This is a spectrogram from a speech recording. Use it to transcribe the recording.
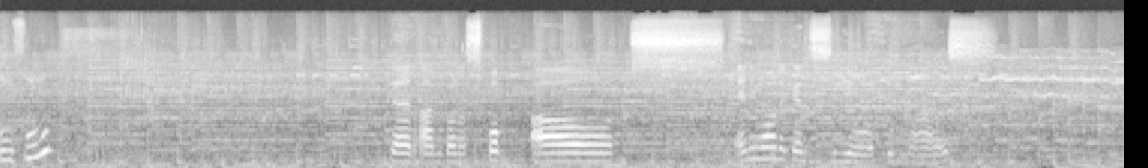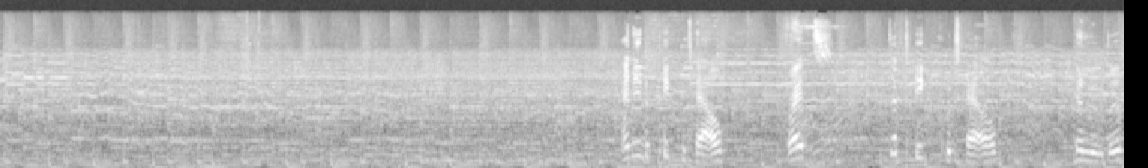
Bufu. Then I'm gonna swap out anyone against you would be nice. I mean the pig could help, right? The pig could help a little bit.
